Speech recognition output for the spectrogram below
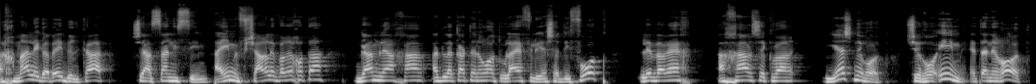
אך מה לגבי ברכת שעשה ניסים? האם אפשר לברך אותה גם לאחר הדלקת הנרות? אולי אפילו יש עדיפות לברך אחר שכבר יש נרות, שרואים את הנרות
